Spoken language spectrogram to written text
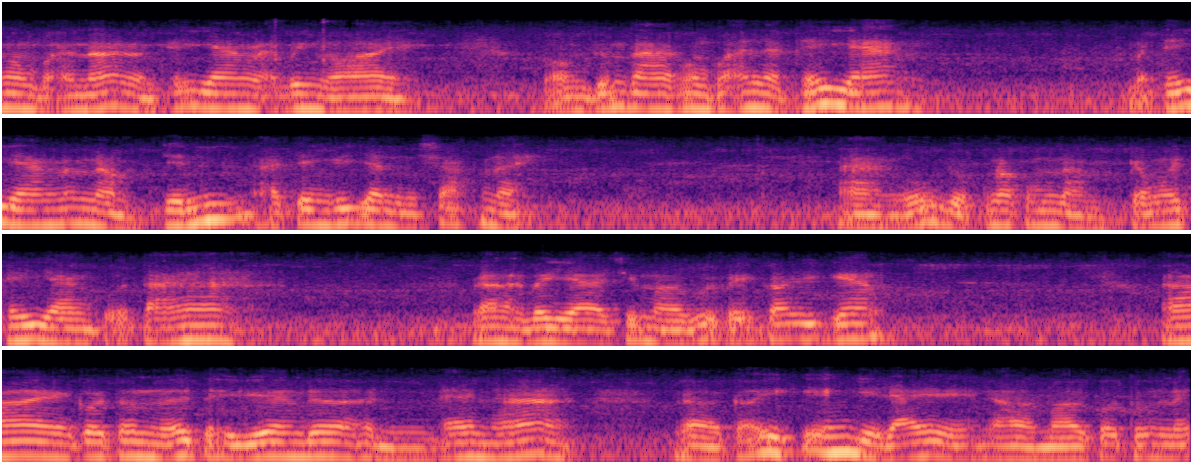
không phải nói là thế gian là bên ngoài. Còn chúng ta không phải là thế gian mà thế gian nó nằm chính ở trên cái danh sắc này. À ngũ dục nó cũng nằm trong cái thế gian của ta rồi bây giờ xin mời quý vị có ý kiến. Rồi cô tu nữ tự duyên đưa hình lên ha. Rồi, có ý kiến gì đây? Rồi, mời cô tu nữ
